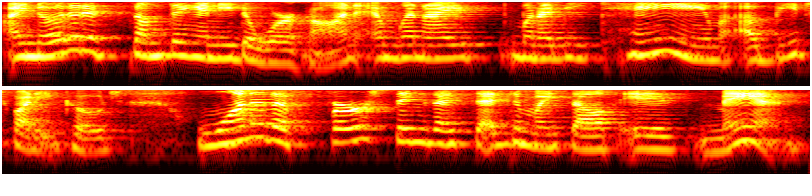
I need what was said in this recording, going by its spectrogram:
I know that it's something I need to work on. And when I when I became a Beachbody coach, one of the first things I said to myself is, "Man,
